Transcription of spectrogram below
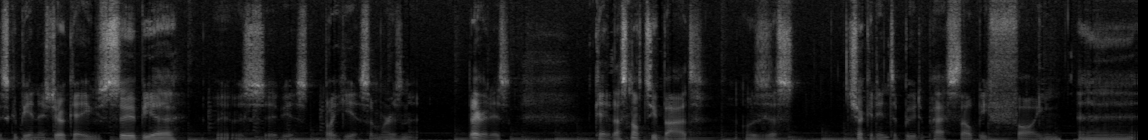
this could be an issue. Okay, Serbia. It was Serbia's by here somewhere, isn't it? There it is. Okay, that's not too bad. I'll just chuck it into Budapest. That'll be fine. Uh,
